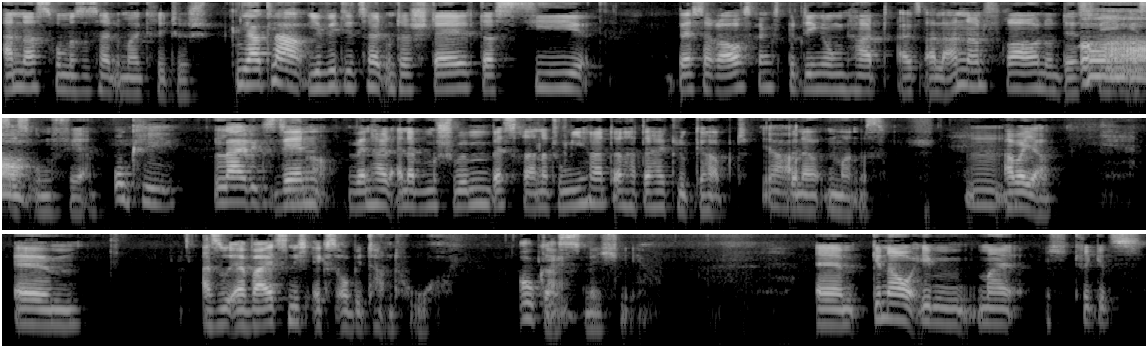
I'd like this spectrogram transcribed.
andersrum ist es halt immer kritisch. Ja, klar. Ihr wird jetzt halt unterstellt, dass sie bessere Ausgangsbedingungen hat als alle anderen Frauen und deswegen ist das unfair. Okay. Leidiges Wenn, Thema. wenn halt einer beim Schwimmen bessere Anatomie hat, dann hat er halt Glück gehabt, Ja. wenn er ein Mann ist. Aber ja. Ähm, also er war jetzt nicht exorbitant hoch. Okay. Das nicht, nee. Ähm, genau, eben mal, ich krieg jetzt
